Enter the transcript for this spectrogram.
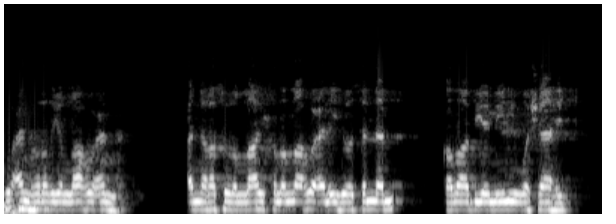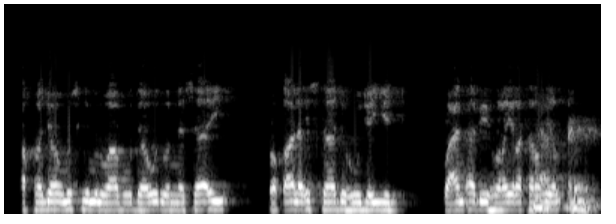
وعنه رضي الله عنه أن رسول الله صلى الله عليه وسلم قضى بيمين وشاهد. أخرجه مسلم وأبو داود والنسائي وقال إسناده جيد. وعن أبي هريرة رضي الله نعم.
